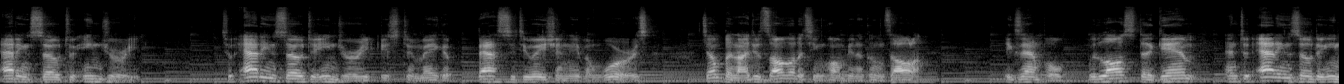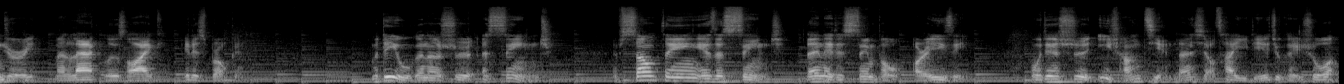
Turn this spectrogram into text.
add insult to injury。To add insult to injury is to make a bad situation even worse，将本来就糟糕的情况变得更糟了。Example: We lost the game, and to add insult to injury, my leg looks like it is broken. 那么第五个呢是 a cinch。If something is a cinch, then it is simple or easy。某件事异常简单，小菜一碟就可以说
